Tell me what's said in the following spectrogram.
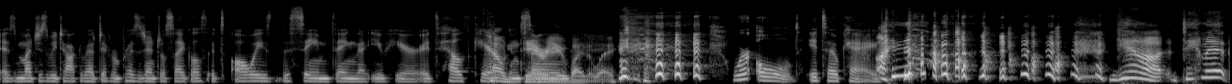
as much as we talk about different presidential cycles it's always the same thing that you hear. It's healthcare how concern. dare you by the way. We're old. It's okay. I know. Yeah damn it.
